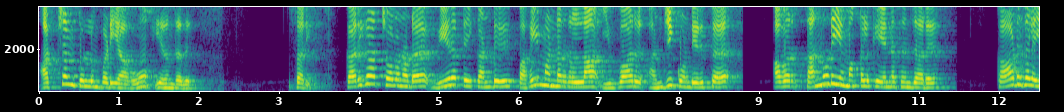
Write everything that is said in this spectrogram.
அச்சம் கொள்ளும்படியாகவும் இருந்தது. சரி கரிகார் சோழனோட வீரத்தை கண்டு பகை மன்னர்கள்லாம் இவ்வாறு அஞ்சி கொண்டிருக்க அவர் தன்னுடைய மக்களுக்கு என்ன செஞ்சாரு? காடுகளை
